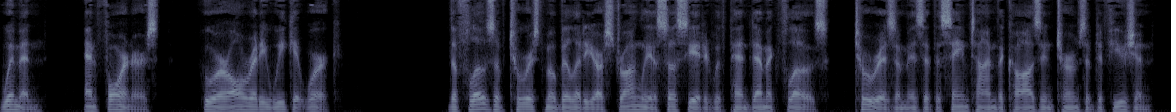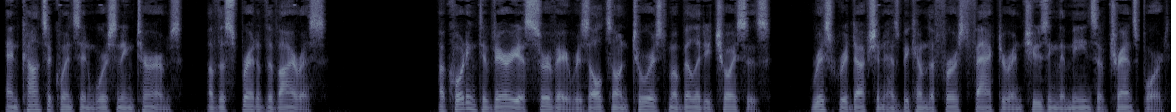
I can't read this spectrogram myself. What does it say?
women, and foreigners, who are already weak at work. The flows of tourist mobility are strongly associated with pandemic flows. Tourism is at the same time the cause in terms of diffusion, and consequence in worsening terms, of the spread of the virus. According to various survey results on tourist mobility choices, risk reduction has become the first factor in choosing the means of transport.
